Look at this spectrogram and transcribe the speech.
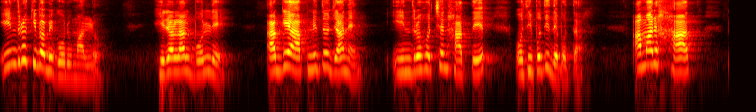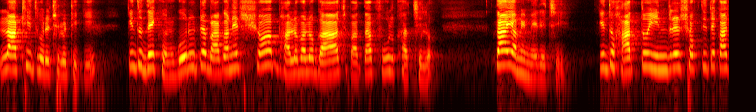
ইন্দ্র কীভাবে গরু মারল? হীরালাল বললে, আগে আপনি তো জানেন, ইন্দ্র হচ্ছেন হাতের অধিপতি দেবতা। আমার হাত লাঠি ধরেছিল ঠিকই, কিন্তু দেখুন, গরুটা বাগানের সব ভালো ভালো গাছ, পাতা, ফুল খাচ্ছিল। তাই আমি মেরেছি। কিন্তু হাত তো ইন্দ্রের শক্তিতে কাজ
